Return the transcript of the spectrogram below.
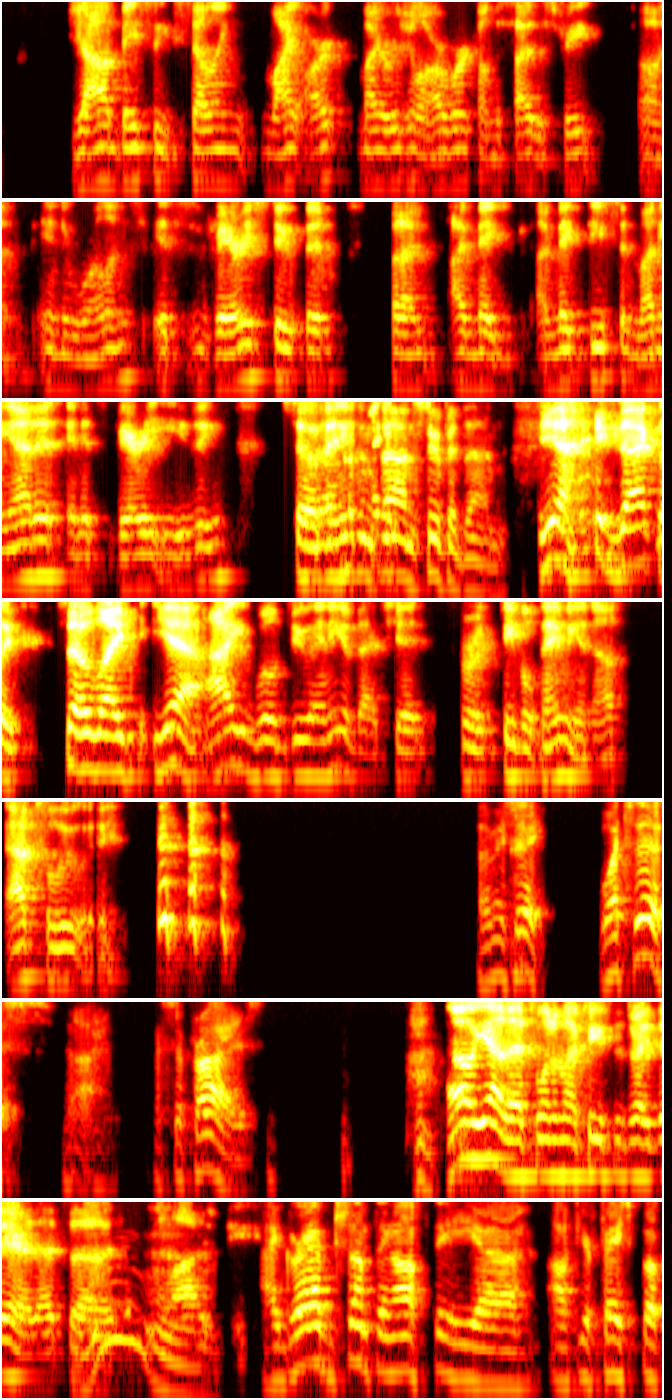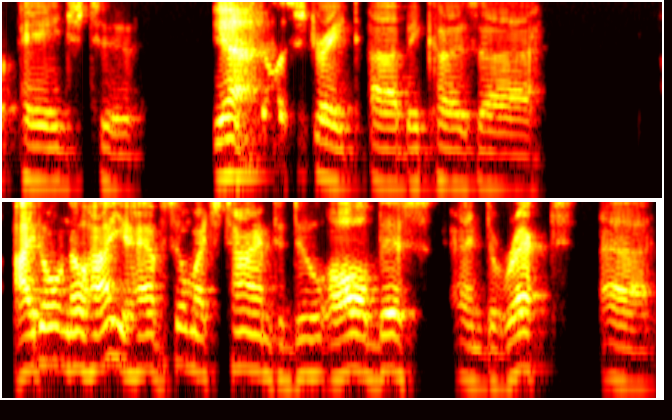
job basically selling my art, my original artwork on the side of the street uh, in New Orleans. It's very stupid, but I I make I make decent money at it, and it's very easy. So that doesn't sound stupid then. Yeah, exactly. So like, yeah, I will do any of that shit for if people pay me enough. Absolutely. Let me see. What's this? Uh, a surprise. Oh yeah, that's one of my pieces right there. That's uh, mm. a lot of I grabbed something off the uh, off your Facebook page to yeah illustrate uh, because uh, I don't know how you have so much time to do all this and direct uh,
